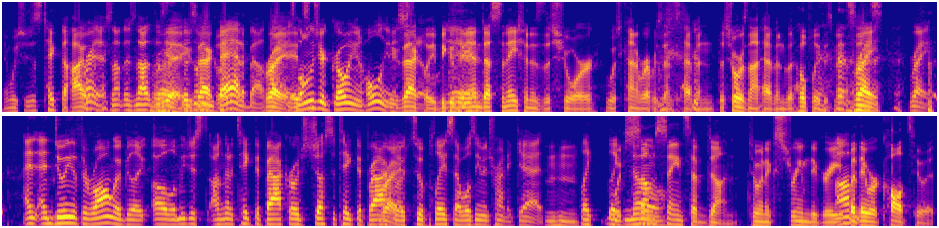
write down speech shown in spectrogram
then we should just take the highway. Right. There's not. There's not. There's, Yeah, there's exactly. nothing bad about Right, that. As it's- long as you're growing in holiness. Exactly, still. because Yeah. the end destination is the shore, which kind of represents heaven. The shore is not heaven, but hopefully this makes sense. Right, right, and and doing it the wrong way, be like, oh, let me just, I'm gonna take the back roads just to take the back Right. roads to a place I wasn't even trying to get. Mm-hmm. Like, like which no, some saints have done to an extreme degree, Um, but they were called to it.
